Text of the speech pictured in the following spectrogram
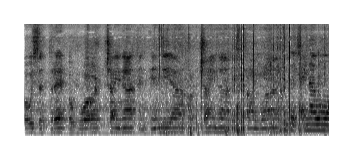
Always the threat of war, China and India, or China and Taiwan. அங்கே சைனாவும்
